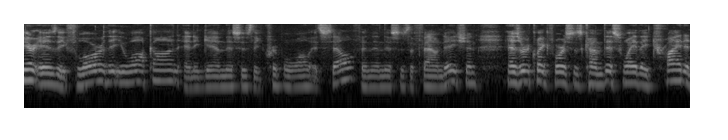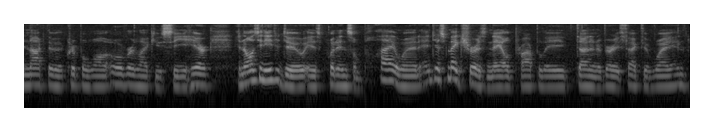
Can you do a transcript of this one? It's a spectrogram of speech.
Here is a floor that you walk on, and again, this is the cripple wall itself, and then this is the foundation. As earthquake forces come this way, they try to knock the cripple wall over like you see here, and all you need to do is put in some plywood and just make sure it's nailed properly, done in a very effective way, and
